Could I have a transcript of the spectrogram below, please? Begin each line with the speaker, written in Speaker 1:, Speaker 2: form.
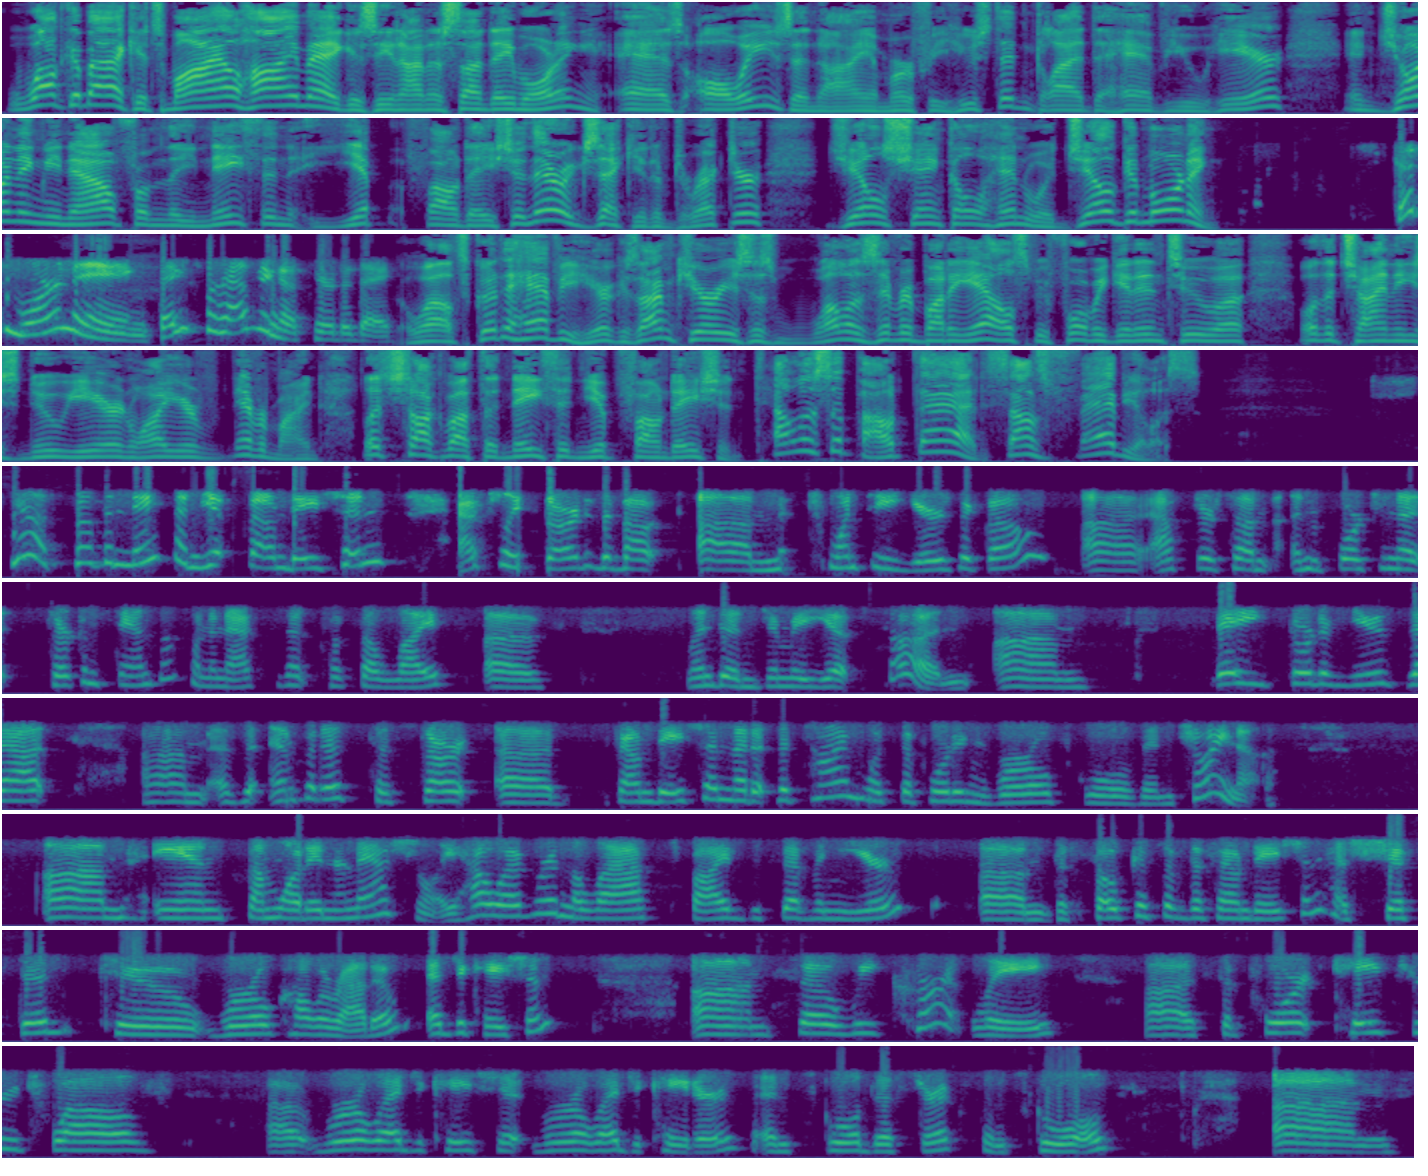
Speaker 1: Welcome back. It's Mile High Magazine on a Sunday morning, as always, and I am Murphy Houston. Glad to have you here. And joining me now from the Nathan Yip Foundation, their executive director, Jill Schenkel Henwood. Jill, good morning.
Speaker 2: Good morning. Thanks for having us here today.
Speaker 1: Well, it's good to have you here because I'm curious as well as everybody else. Before we get into uh, well the Chinese New Year and why you're never mind, let's talk about the Nathan Yip Foundation. Tell us about that. It sounds fabulous.
Speaker 2: The Nathan Yip Foundation actually started about um, 20 years ago uh, after some unfortunate circumstances when an accident took the life of Linda and Jimmy Yip's son. Um, they sort of used that um, as an impetus to start a foundation that at the time was supporting rural schools in China um, and somewhat internationally. However, in the last five to seven years, um, the focus of the foundation has shifted to rural Colorado education. Um, so we currently uh, support K through 12 uh, rural education, rural educators and school districts and schools. Um,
